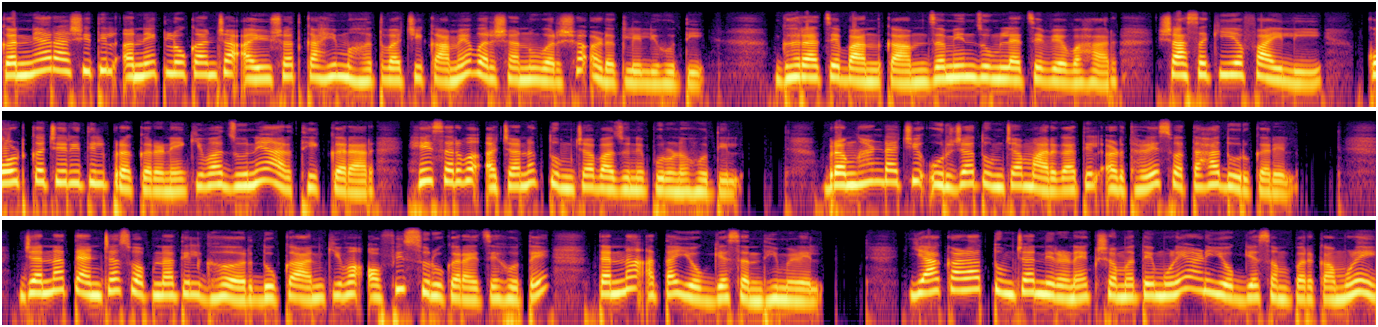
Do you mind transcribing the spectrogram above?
कन्या राशीतील अनेक लोकांच्या आयुष्यात काही महत्त्वाची कामे वर्षानुवर्ष अडकलेली होती. घराचे बांधकाम जमीन जुमल्याचे व्यवहार शासकीय फायली कोर्ट कचेरीतील प्रकरणे किंवा जुने आर्थिक करार हे सर्व अचानक तुमच्या बाजूने पूर्ण होतील. ब्रह्मांडाची ऊर्जा तुमच्या मार्गातील अडथळे स्वतः दूर करेल. ज्यांना त्यांच्या स्वप्नातील घर दुकान किंवा ऑफिस सुरू करायचे होते त्यांना आता योग्य संधी मिळेल. या काळात तुमच्या निर्णय क्षमतेमुळे आणि योग्य संपर्कामुळे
